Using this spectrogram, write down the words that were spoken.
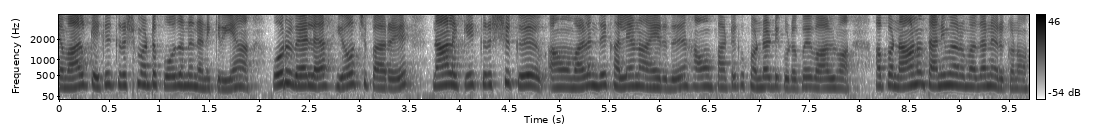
என் வாழ்க்கைக்கு கிறிஷ் மட்டும் போதும்னு நினைக்கிறியா? ஒரு வேளை யோசிச்சு பாரு. நாளைக்கு கிறிஷுக்கு அவன் வளர்ந்து கல்யாணம் ஆயிடுது அவன் பாட்டுக்கு பொண்டாட்டி கூட போய் வாழ்வான். அப்போ நானும் தனிமரமாக தானே இருக்கணும்?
